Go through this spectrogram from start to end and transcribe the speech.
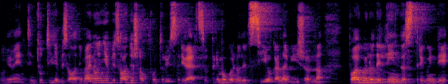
ovviamente, in tutti gli episodi, ma in ogni episodio c'è un punto di vista diverso. Primo quello del CEO che ha la vision, poi quello dell'industry, quindi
